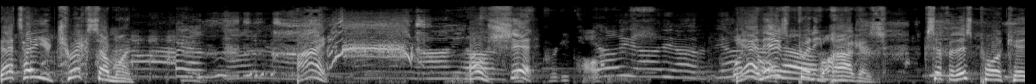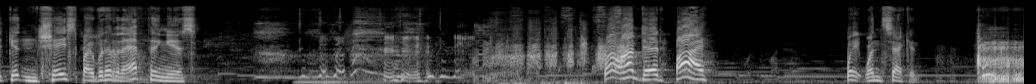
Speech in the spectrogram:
That's how you trick someone. Hi. Oh shit. Pretty popular. Yeah, it is pretty poggers. Except for this poor kid getting chased by whatever that thing is. well, I'm dead. Bye. Wait one second.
